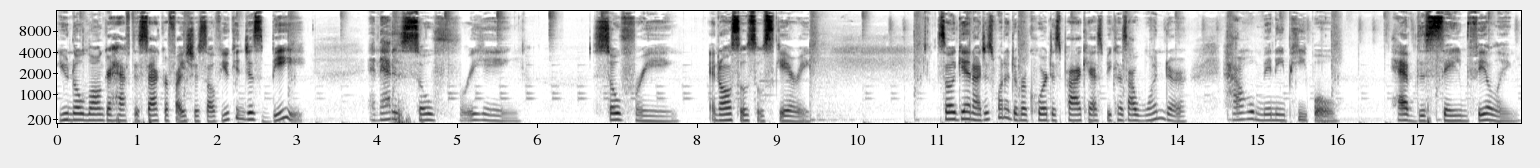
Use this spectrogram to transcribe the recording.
You no longer have to sacrifice yourself. You can just be. And that is so freeing. So freeing. And also so scary. So, again, I just wanted to record this podcast because I wonder how many people have the same feeling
